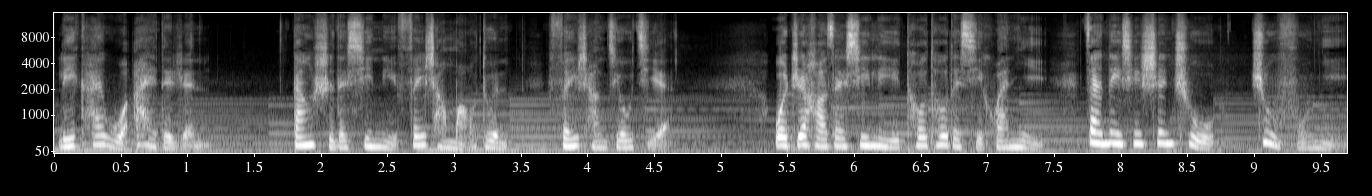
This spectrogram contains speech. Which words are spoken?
离开我爱的人。当时的心里非常矛盾，非常纠结，我只好在心里偷偷的喜欢你，在内心深处祝福你。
